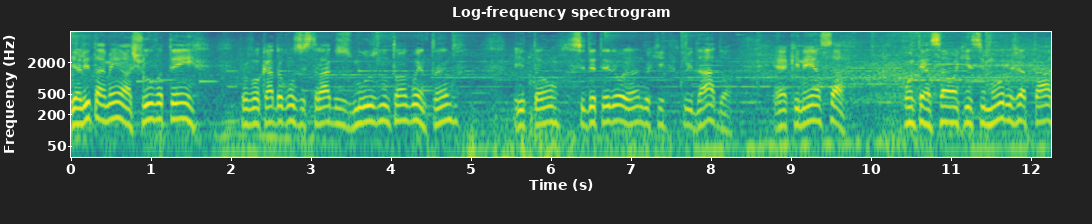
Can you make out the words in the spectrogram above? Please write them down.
E ali também a chuva tem provocado alguns estragos, os muros não estão aguentando e estão se deteriorando aqui. Cuidado, ó. É que nem essa contenção aqui, esse muro já está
